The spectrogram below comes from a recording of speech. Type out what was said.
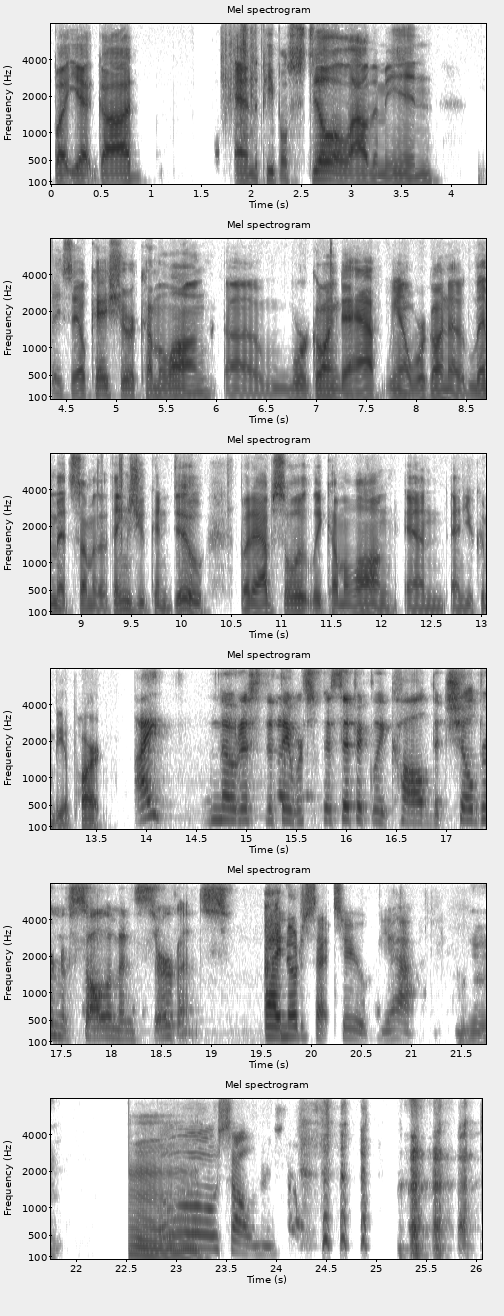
but yet God and the people still allow them in. They say, okay, sure, come along. Uh, we're going to have, you know, we're going to limit some of the things you can do, but absolutely come along and and you can be a part. I noticed that they were specifically called the children of Solomon's servants. I noticed that too. Yeah. Mhm. Hmm. Oh, Oh, Solomon.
